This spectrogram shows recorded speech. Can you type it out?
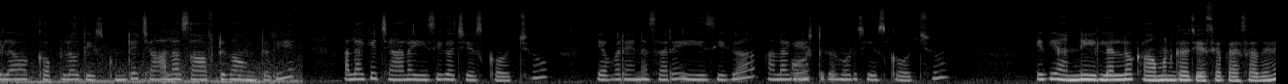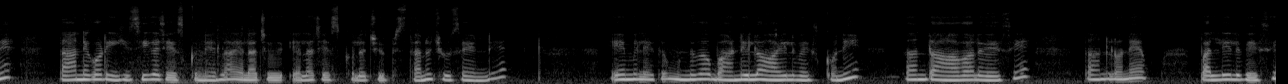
ఇలా ఒక కప్లో తీసుకుంటే చాలా సాఫ్ట్గా ఉంటుంది. అలాగే చాలా ఈజీగా చేసుకోవచ్చు. ఎవరైనా సరే ఈజీగా అలాగే టేస్ట్గా కూడా చేసుకోవచ్చు. ఇది అన్ని ఇళ్ళల్లో కామన్గా చేసే ప్రసాదమే. దాన్ని కూడా ఈజీగా చేసుకునేలా ఎలా చూ ఎలా చేసుకోవాలో చూపిస్తాను. చూసేయండి. ఏమీ లేదు. ముందుగా బాండీలో ఆయిల్ వేసుకొని దాంట్లో ఆవాలు వేసి దాంట్లోనే పల్లీలు వేసి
